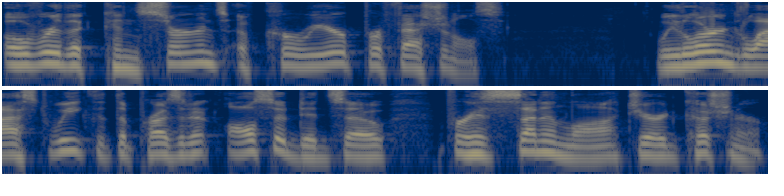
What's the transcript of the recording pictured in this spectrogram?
over the concerns of career professionals. We learned last week that the president also did so for his son in law, Jared Kushner.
